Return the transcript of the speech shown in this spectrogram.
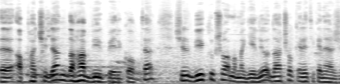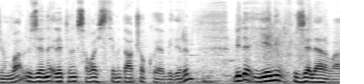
e, e, Apache'den daha büyük bir helikopter. Şimdi büyüklük şu anlama geliyor. Daha çok elektrik enerjim var. Üzerine elektronik savaş sistemi daha çok koyabilirim. Bir de yeni füzeler var.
